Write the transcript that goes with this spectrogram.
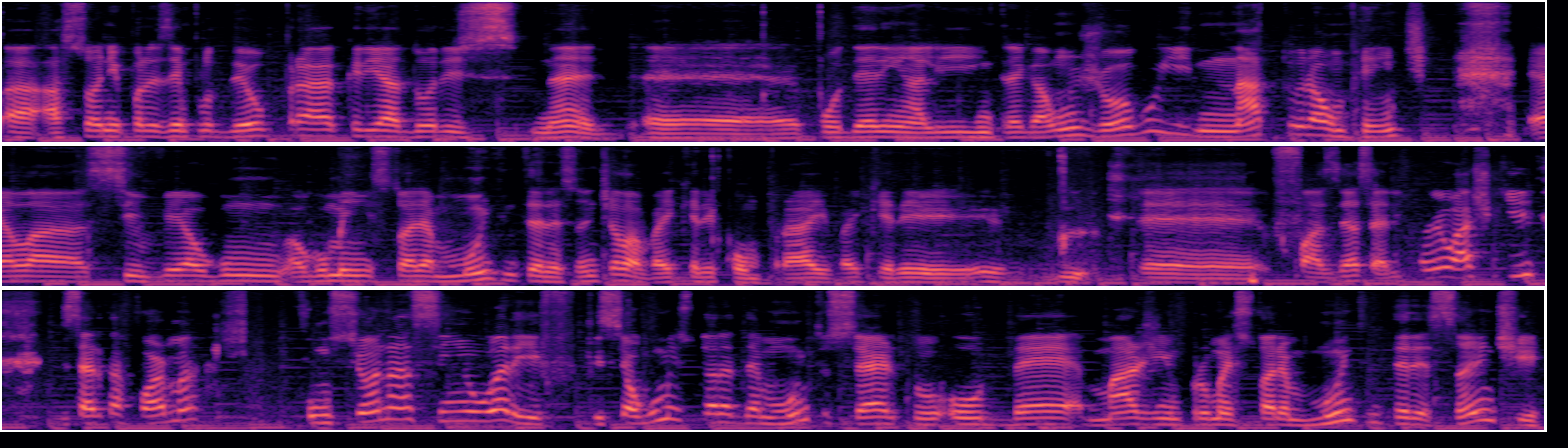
a, a Sony, por exemplo, deu para criadores, né, é, poderem ali entregar um jogo e naturalmente ela se vê algum, alguma história muito interessante, ela vai querer comprar e vai querer é, fazer a série. Então eu acho que, de certa forma, funciona assim o What If, que se alguma história der muito certo ou der margem para uma história muito interessante,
